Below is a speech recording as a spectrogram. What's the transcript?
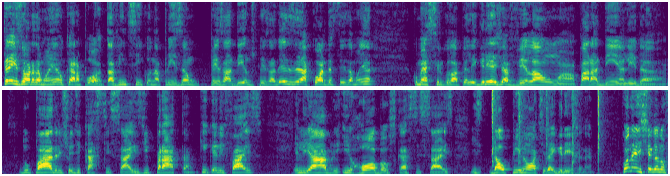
Três horas da manhã, o cara, pô, tá 25 na prisão, pesadelos, pesadelos, ele acorda às três da manhã, começa a circular pela igreja, vê lá uma paradinha ali da, do padre, cheio de castiçais de prata. O que, que ele faz? Ele abre e rouba os castiçais e dá o pinote da igreja, né? Quando ele chega no,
